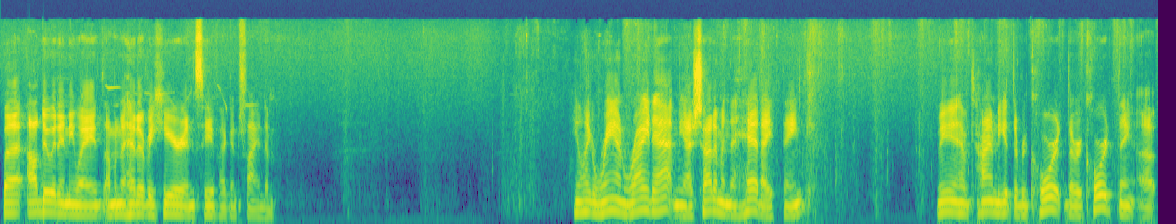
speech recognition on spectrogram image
But I'll do it anyway. I'm going to head over here and see if I can find him. He like ran right at me. I shot him in the head, I think. We didn't have time to get the record the record thing up.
